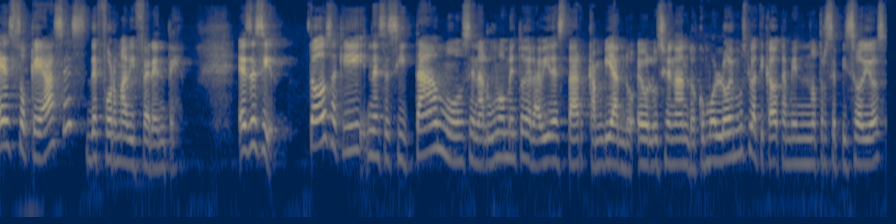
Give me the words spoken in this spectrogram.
eso que haces de forma diferente. Es decir, todos aquí necesitamos en algún momento de la vida estar cambiando, evolucionando, como lo hemos platicado también en otros episodios.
